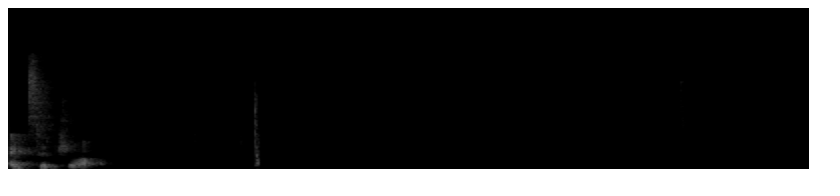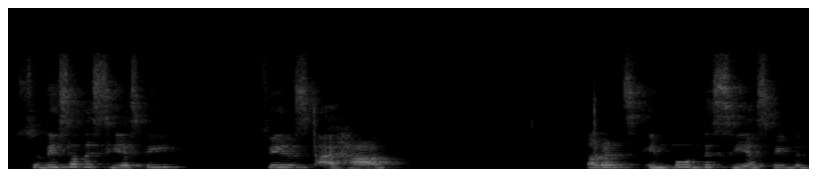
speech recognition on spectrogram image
etc. So these are the CSV fields I have. Now let's import this CSV with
